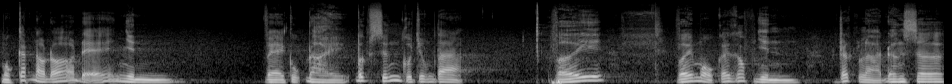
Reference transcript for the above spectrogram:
Một cách nào đó để nhìn về cuộc đời bất xứng của chúng ta với với một cái góc nhìn rất là đơn sơ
